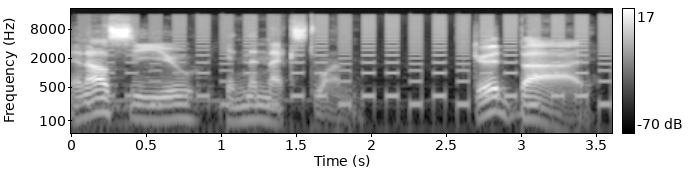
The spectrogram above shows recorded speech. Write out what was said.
and I'll see you in the next one. Goodbye.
